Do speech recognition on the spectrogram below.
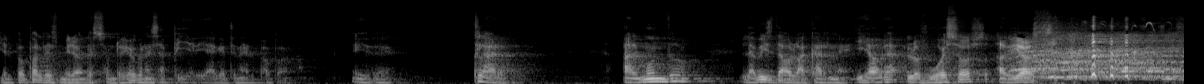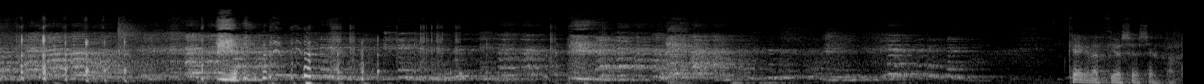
Y el Papa les miró, les sonrió con esa pillería que tiene el Papa. Y dice, claro, al mundo le habéis dado la carne y ahora los huesos, adiós. Qué gracioso es el Papa.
